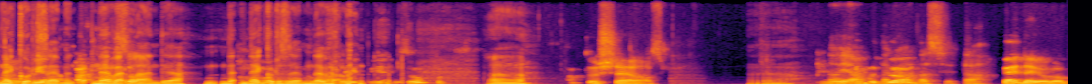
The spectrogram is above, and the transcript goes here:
Nekur pašā Neverland, ja? Ne, nekur zeme, Neverland. Vienu zupu, Ā, ap to šēls. Nu, jā, tā kā vēl- tas ir tā. Pēdējo vēl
